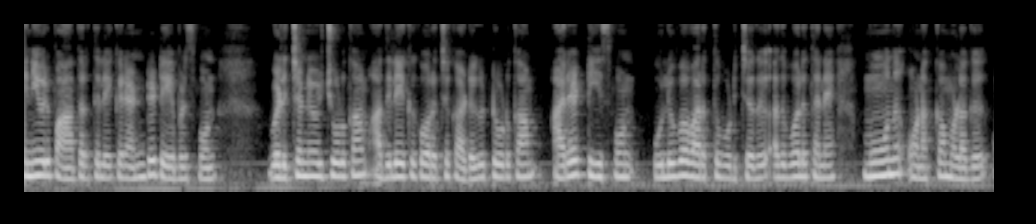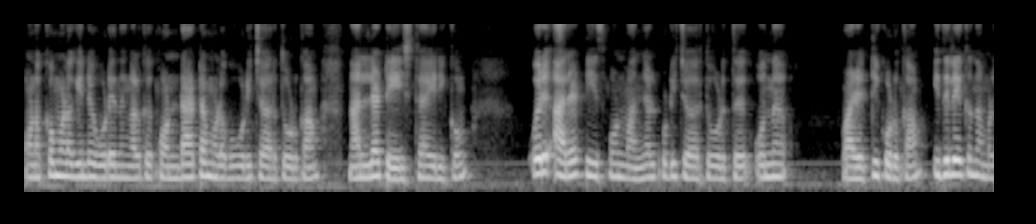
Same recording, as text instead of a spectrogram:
ഇനി ഒരു പാത്രത്തിലേക്ക് രണ്ട് ടേബിൾ സ്പൂൺ വെളിച്ചെണ്ണ ഒഴിച്ചു കൊടുക്കാം. അതിലേക്ക് കുറച്ച് കടുക് ഇട്ട് കൊടുക്കാം. അര ടീസ്പൂൺ ഉലുവ വറുത്ത് പൊടിച്ചത്. അതുപോലെ തന്നെ മൂന്ന് ഉണക്കമുളക്. ഉണക്കമുളകിന്റെ കൂടെ നിങ്ങൾക്ക് കൊണ്ടാട്ട മുളക് കൂടി ചേർത്ത് കൊടുക്കാം. നല്ല ടേസ്റ്റ് ആയിരിക്കും. ഒരു അര ടീസ്പൂൺ മഞ്ഞൾപ്പൊടി ചേർത്ത് കൊടുത്ത് ഒന്ന് വഴറ്റി കൊടുക്കാം. ഇതിലേക്ക് നമ്മൾ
